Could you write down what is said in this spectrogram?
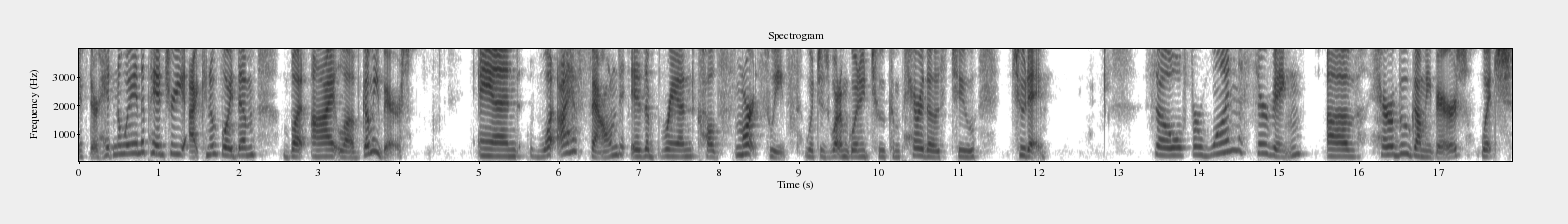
If they're hidden away in the pantry, I can avoid them, but I love gummy bears. And what I have found is a brand called Smart Sweets, which is what I'm going to compare those to today. So, for one serving of Haribo gummy bears, which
